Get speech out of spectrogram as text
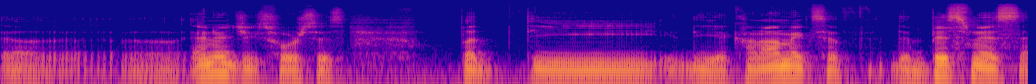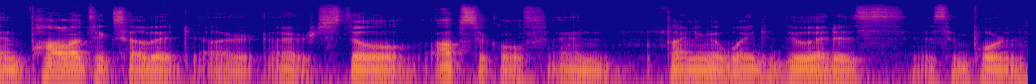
uh, uh, energy sources, but the the economics of the business and politics of it are, are still obstacles, and finding a way to do it is, is important.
